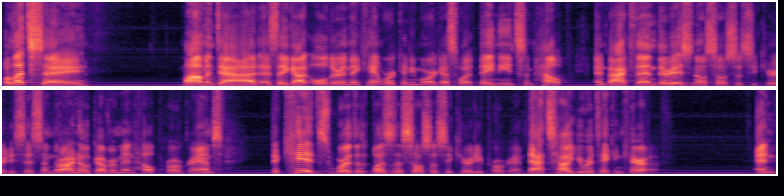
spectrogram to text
But let's say mom and dad, as they got older and they can't work anymore, guess what? They need some help. And back then, there is no social security system, there are no government help programs. The kids were the, was the social security program. That's how you were taken care of. And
